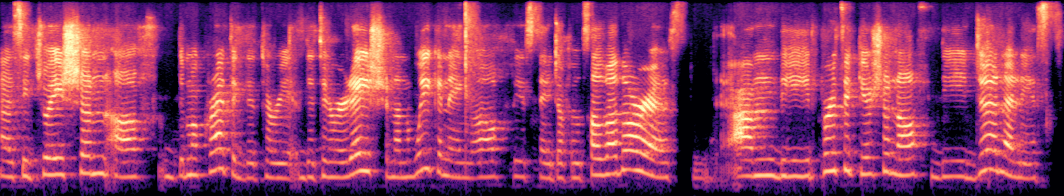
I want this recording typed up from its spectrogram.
a situation of democratic deterioration and weakening of the state of El Salvador and the persecution of the journalists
